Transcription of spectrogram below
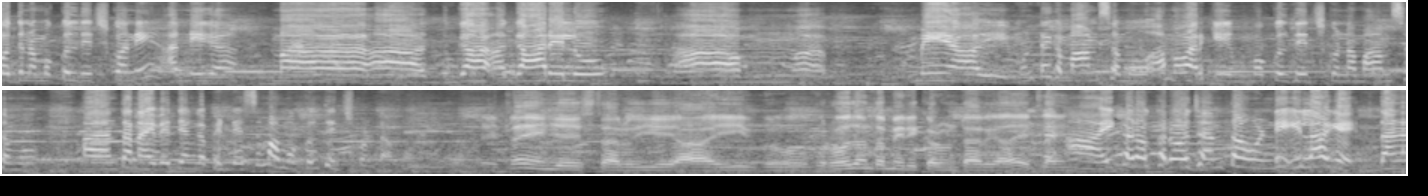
పొద్దున మొక్కులు తెచ్చుకొని అన్ని మా గారెలు మే ఉంటాయి మాంసము అమ్మవారికి మొక్కులు తెచ్చుకున్న మాంసము అదంతా నైవేద్యంగా పెట్టేసి మా మొక్కులు తెచ్చుకుంటాము ఎట్లా ఎంజాయ్ చేస్తారు? ఈ ఆ- ఈ ఒక రోజంతా మీరు ఇక్కడ ఉంటారు కదా ఎట్లా ఇక్కడ ఒక రోజంతా ఉండి ఇలాగే దండ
